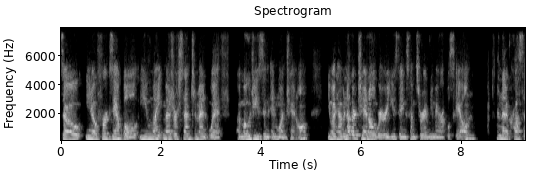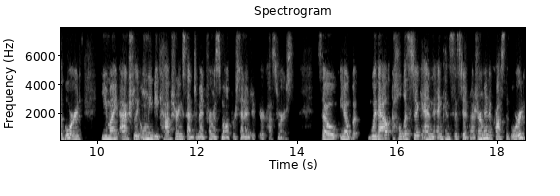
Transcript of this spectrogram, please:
So, you know, for example, you might measure sentiment with emojis in, in one channel. You might have another channel where you're using some sort of numerical scale. And then across the board, you might actually only be capturing sentiment from a small percentage of your customers. So, you know, but without holistic and, and consistent measurement across the board,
